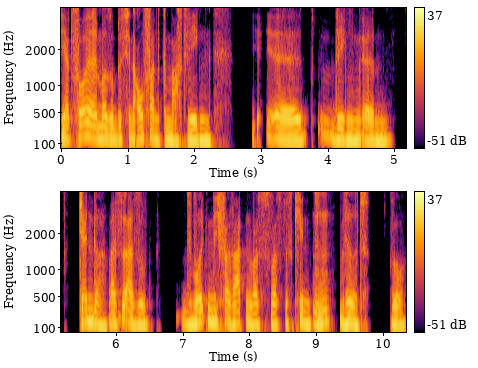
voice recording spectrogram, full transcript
die hat vorher immer so ein bisschen Aufwand gemacht wegen, äh, wegen ähm, Gender, weißt du, also wir wollten nicht verraten, was, was das Kind Mhm. wird. So.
